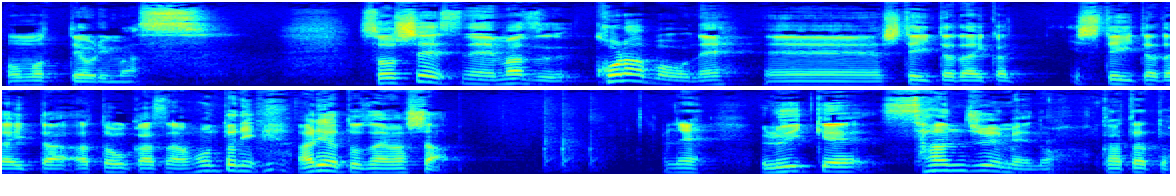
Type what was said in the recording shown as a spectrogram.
思っております。そしてですね、まずコラボをね、えー、していただいた、していただいた後岡さん、本当にありがとうございました。ね、累計30名の方と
